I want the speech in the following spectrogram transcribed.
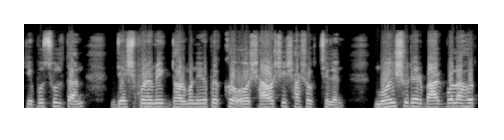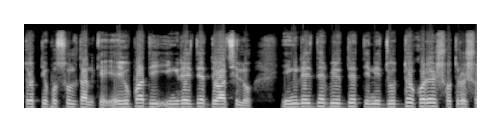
টিপু সুলতান দেশপ্রেমিক, ধর্মনিরপেক্ষ ও সাহসী শাসক ছিলেন। মহীশূরের বাঘ বলা হতো টিপু সুলতানকে। এই উপাধি ইংরেজদের দেওয়া ছিল। ইংরেজদের বিরুদ্ধে তিনি যুদ্ধ করে সতেরোশো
